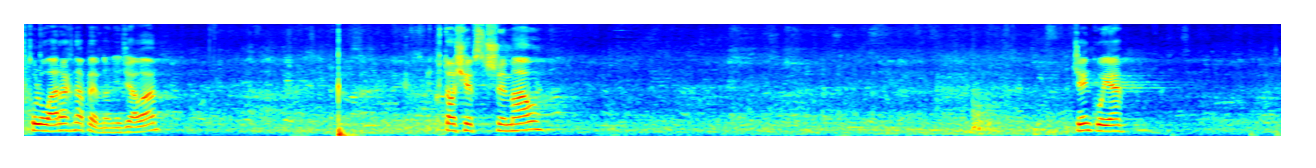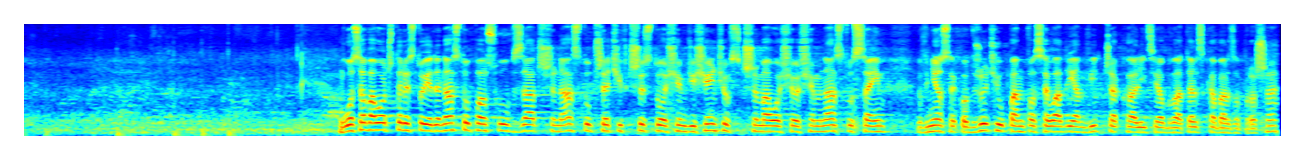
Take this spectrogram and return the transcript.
W kuluarach na pewno nie działa. Kto się wstrzymał? Dziękuję. Głosowało 411 posłów, za 13, przeciw 380, wstrzymało się 18. Sejm wniosek odrzucił. Pan poseł Adrian Witczak, Koalicja Obywatelska, bardzo proszę.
